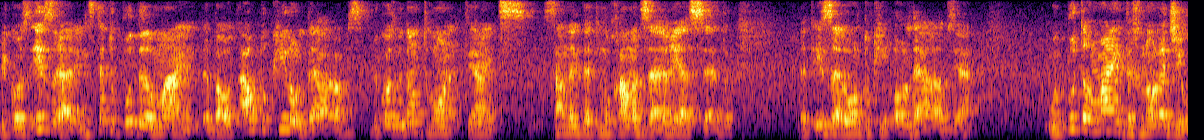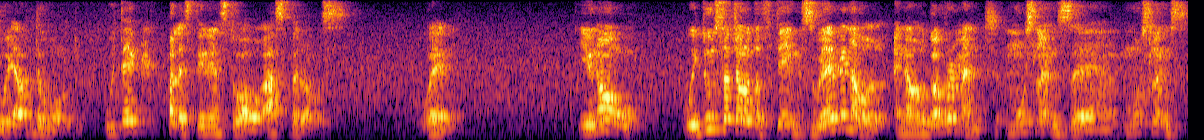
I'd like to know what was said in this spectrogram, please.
Because Israel, instead to put their mind about how to kill all the Arabs, because we don't want it, yeah, it's something that Muhammad Zaharia said, that Israel want to kill all the Arabs, yeah. We put our mind in technology, we help the world. We take Palestinians to our hospitals. Well, you know, we do such a lot of things. We have in our in our government Muslims, uh, Muslims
